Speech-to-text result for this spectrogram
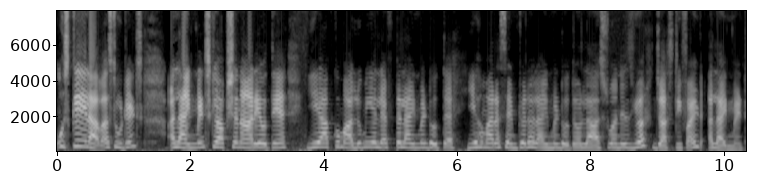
उसके अलावा स्टूडेंट्स अलाइनमेंट्स के ऑप्शन आ रहे होते हैं। ये आपको मालूम ही है लेफ़्ट अलाइनमेंट होता है। ये हमारा सेंट्रल अलाइनमेंट होता है और last one is your justified alignment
